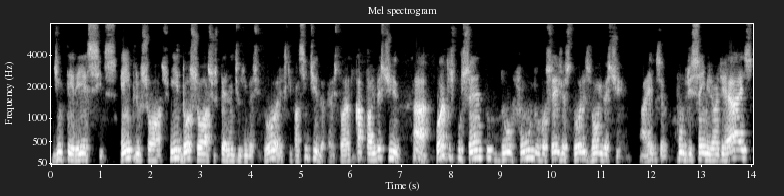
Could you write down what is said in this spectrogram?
de interesses entre os sócios e dos sócios perante os investidores que faz sentido, aquela história do capital investido. Ah, quantos por cento do fundo vocês, gestores, vão investir? Aí você, fundo de 100 milhões de reais,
